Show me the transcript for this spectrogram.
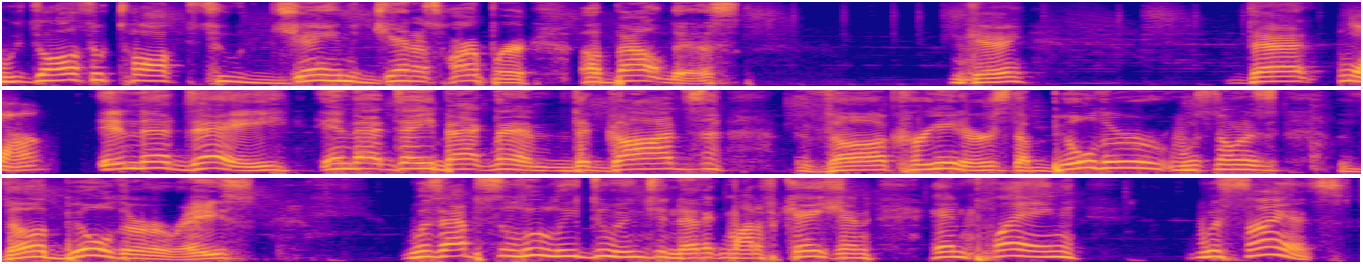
we've also talked to James Janice Harper about this. Okay, that Yeah. in that day, in that day back then, the gods, the creators, the builder was known as the builder race, was absolutely doing genetic modification and playing with science.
